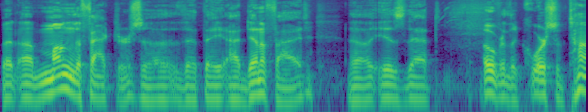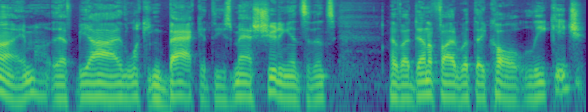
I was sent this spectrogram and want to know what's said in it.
But among the factors uh, that they identified uh, is that over the course of time, the FBI, looking back at these mass shooting incidents, have identified what they call leakage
